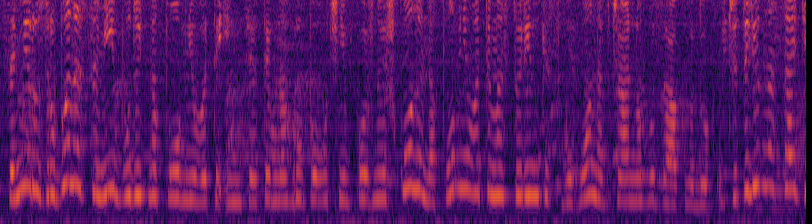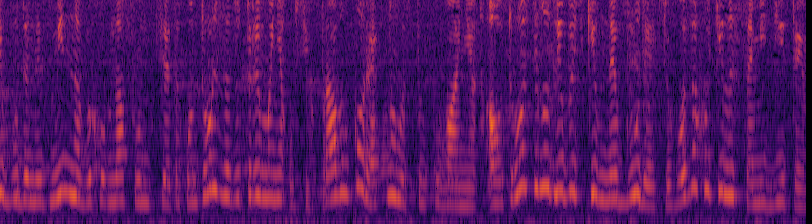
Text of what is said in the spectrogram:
Самі розробили, самі будуть наповнювати. Ініціативна група учнів кожної школи наповнюватиме сторінки свого навчального закладу. У вчителів на сайті буде незмінна виховна функція та контроль за дотримання усіх правил коректного спілкування. А от розділу для батьків не буде. Цього захотіли самі діти.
